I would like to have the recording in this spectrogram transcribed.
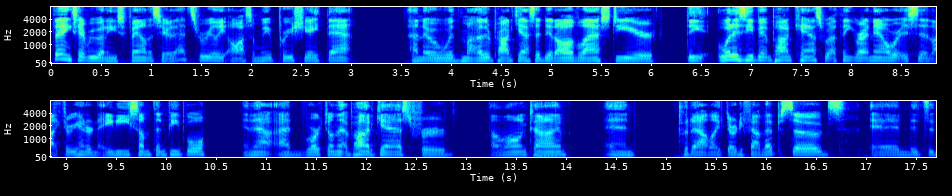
thanks everybody who's found us here. That's really awesome. We appreciate that. I know with my other podcast I did all of last year, the What is the Event podcast, I think right now where it said like 380 something people and now I'd worked on that podcast for a long time and put out like 35 episodes and it's a,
